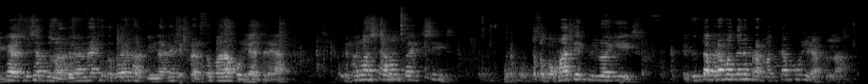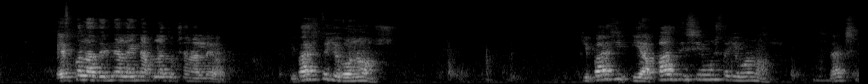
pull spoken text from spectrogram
Είχα ζητήσει από τον Αντρέα να έχει εδώ πέρα ένα πίνακα και ευχαριστώ πάρα πολύ, Αντρέα. Και θέλω να σα κάνω το εξής. Στο κομμάτι επιλογής. Επειδή τα πράγματα είναι πραγματικά πολύ απλά. Εύκολα δεν είναι, αλλά είναι απλά το ξαναλέω. Υπάρχει το γεγονός. Και υπάρχει η απάντησή μου στο γεγονός. Εντάξει.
